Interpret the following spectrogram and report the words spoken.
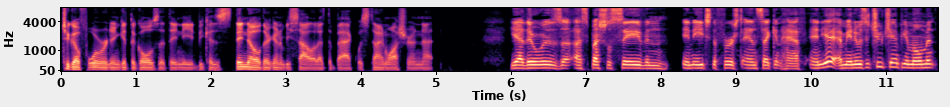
to go forward and get the goals that they need because they know they're going to be solid at the back with Steinwascher and net. Yeah, there was a special save in in each the first and second half, and yeah, I mean it was a true champion moment.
